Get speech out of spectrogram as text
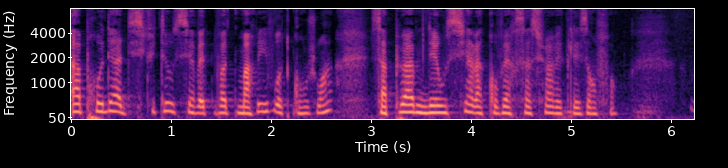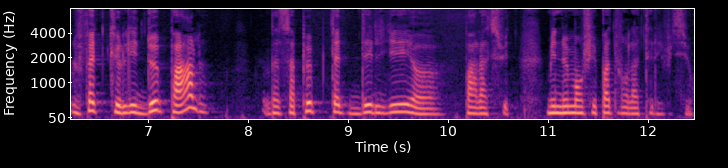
apprenez à discuter aussi avec votre mari, votre conjoint. Ça peut amener aussi à la conversation avec les enfants. Le fait que les deux parlent, ben, ça peut peut-être délier euh, par la suite. Mais ne mangez pas devant la télévision.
